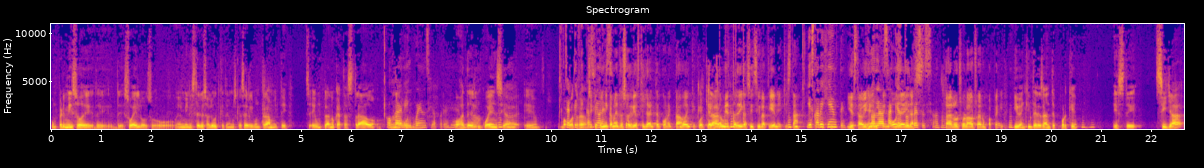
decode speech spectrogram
un permiso de, de, suelos o el Ministerio de Salud que tenemos que hacer algún trámite, eh, un plano catastrado. Hoja de delincuencia, por ejemplo. Hojas de delincuencia, otra. Sí, que técnicamente eso debería estar ya interconectado y que cualquier claro. herramienta diga, sí, sí la tiene, aquí está. Y está vigente. Y, está vigente. No la no voy a ir veces. A, al otro lado a traer un papel. Y ven qué interesante, porque este, si ya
